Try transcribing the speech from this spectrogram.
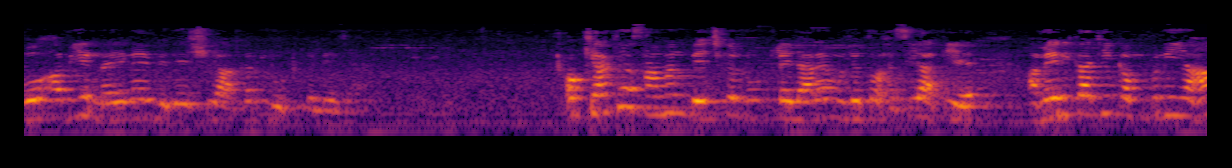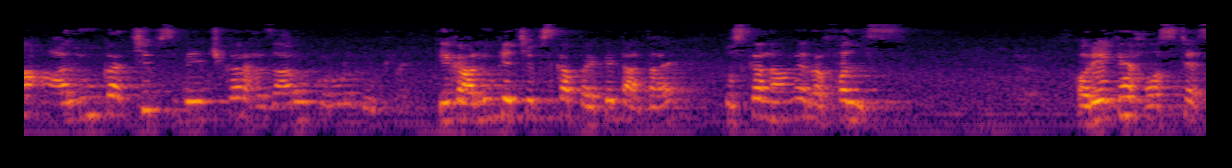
वो अब ये नए नए विदेशी आकर लूट के ले जाए और क्या क्या सामान बेचकर लूट ले जा रहे हैं, मुझे तो हँसी आती है। अमेरिका की कंपनी यहाँ आलू का चिप्स बेचकर हज़ारों करोड़ लूट रहे एक आलू के चिप्स का पैकेट आता है, उसका नाम है रफल्स और एक है हॉस्टेस।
